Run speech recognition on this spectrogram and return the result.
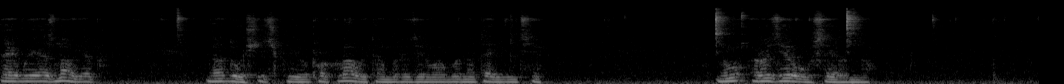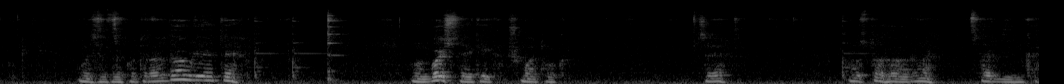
Та якби я знав, я б на дощечку його поклав і там розірвав, або на тарілці. Ну, розірву все одно. Ось отак от роздавлюєте. Вон, бачите, який шматок. Це просто гарна сардинка.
